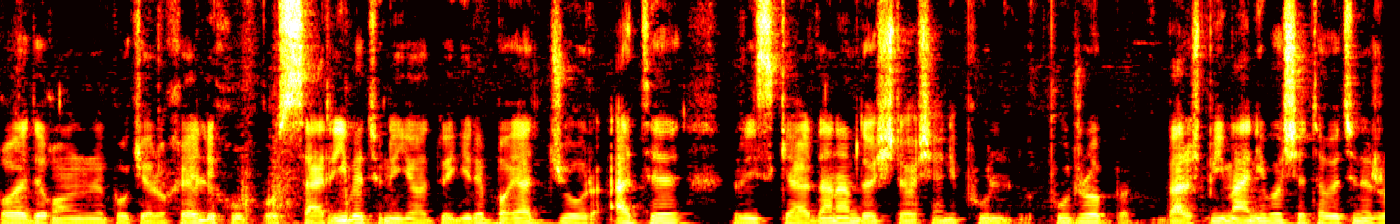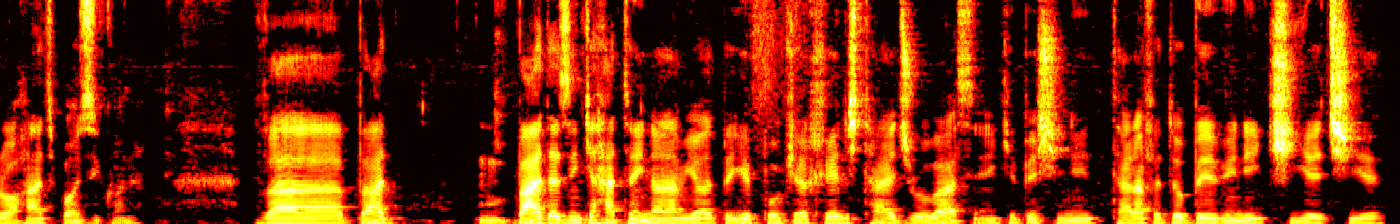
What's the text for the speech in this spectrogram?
قاعده قانون پوکر رو خیلی خوب و سریع بتونه یاد بگیره باید جرأت ریسک کردن هم داشته باشه. یعنی پول پول رو براش بیمعنی باشه تا بتونه راحت بازی کنه. و بعد بعد از اینکه حتی اینا هم یاد بگیره پوکر خیلیش تجربه است. یعنی که بشینی طرف تو ببینی کیه چیه.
